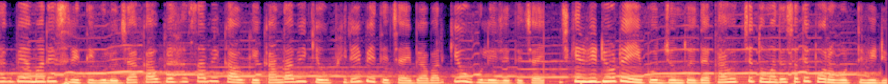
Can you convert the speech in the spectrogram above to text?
থাকবে আমার এই স্মৃতিগুলো, যা কাউকে হাসাবে, কাউকে কাঁদাবে, কেউ ফিরে পেতে চাইবে, আবার কেউ ভুলে যেতে চাই আজকের ভিডিওটা এই পর্যন্তই, দেখা হচ্ছে তোমাদের সাথে পরবর্তী ভিডিও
